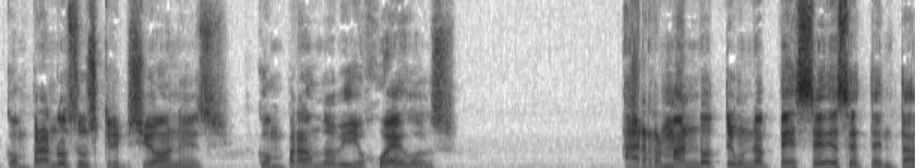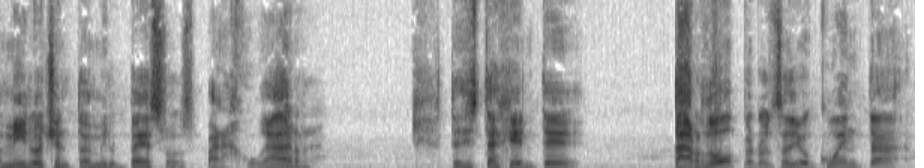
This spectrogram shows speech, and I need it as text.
comprando suscripciones, comprando videojuegos, armándote una PC de 70 mil, 80 mil pesos para jugar. Entonces esta gente tardó, pero se dio cuenta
